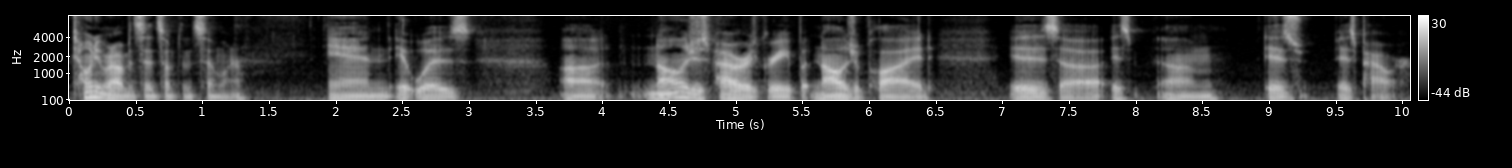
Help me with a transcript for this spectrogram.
Tony Robbins said something similar, and it was uh, knowledge is power is great, but knowledge applied is uh, is um, is is power.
